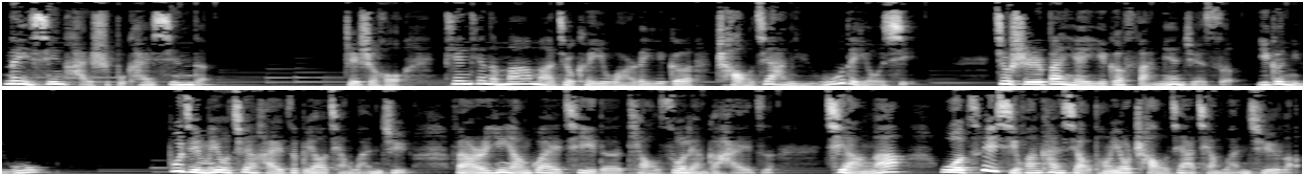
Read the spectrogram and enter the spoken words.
内心还是不开心的。这时候，天天的妈妈就可以玩了一个吵架女巫的游戏，就是扮演一个反面角色，一个女巫。不仅没有劝孩子不要抢玩具，反而阴阳怪气的挑唆两个孩子抢啊！我最喜欢看小朋友吵架抢玩具了。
